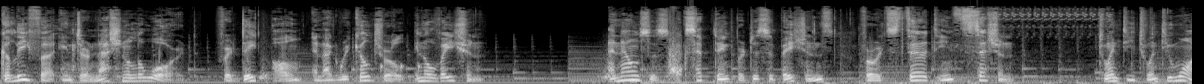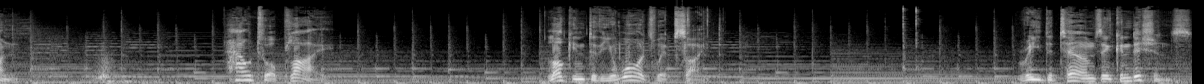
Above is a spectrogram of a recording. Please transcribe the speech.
Khalifa International Award for Date Palm and Agricultural Innovation announces accepting participations for its 13th session 2021. How to apply? Log into the awards website. Read the terms and conditions.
